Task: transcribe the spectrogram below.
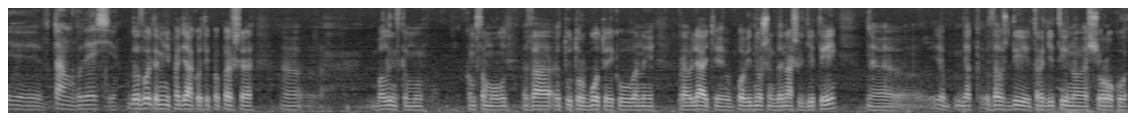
е, там, в Одесі. Дозвольте мені подякувати, по-перше, е, Балинському комсомолу за ту турботу, яку вони проявляють по відношенню до наших дітей. Е, Як завжди, традиційно щороку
